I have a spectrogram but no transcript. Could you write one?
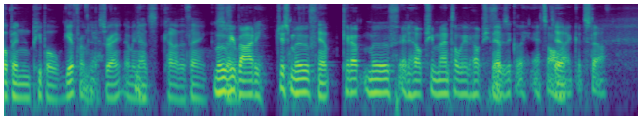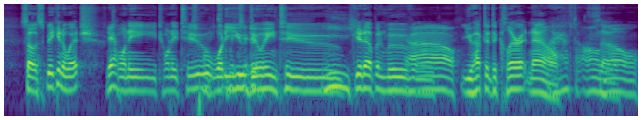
hoping people get from this, right? I mean, that's kind of the thing. move So, your body just move Yep. get up move it helps you mentally it helps you physically it's all Yep. that good stuff So speaking of which, Yeah. 2022, what are you doing to get up and move? and Oh. You have to declare it now. i have to oh So, no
